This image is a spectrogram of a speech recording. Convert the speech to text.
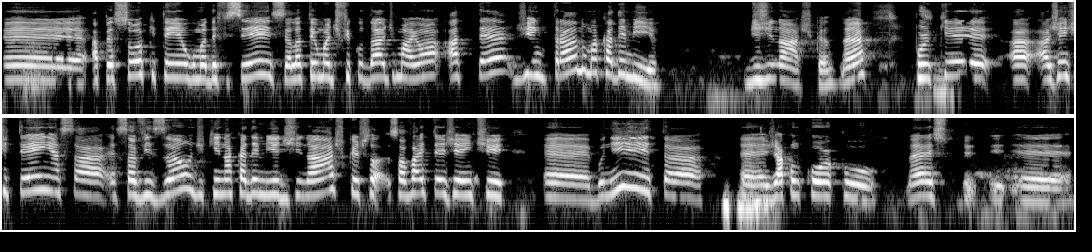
é, a pessoa que tem alguma deficiência, ela tem uma dificuldade maior até de entrar numa academia de ginástica, né? Porque a, a, gente tem essa, essa visão de que na academia de ginástica só, só vai ter gente é, bonita, é, já com corpo né, é,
